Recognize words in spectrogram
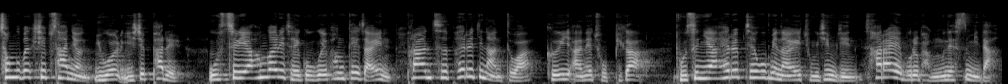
1914년 6월 28일 오스트리아 헝가리 제국의 황태자인 프란츠 페르디난트와 그의 아내 조피가 보스니아 헤르체고비나의 중심지인 사라예보를 방문했습니다.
